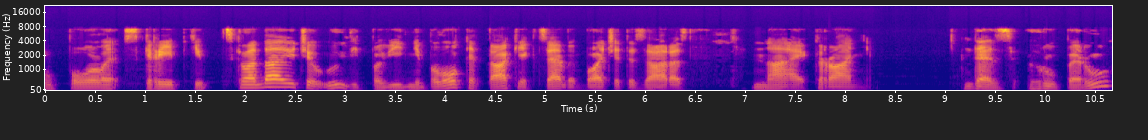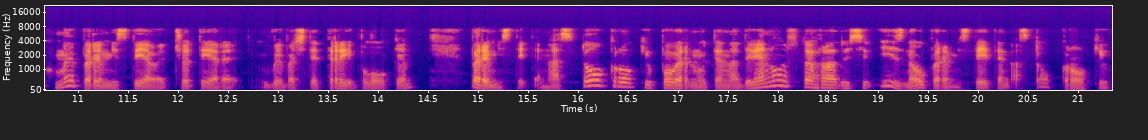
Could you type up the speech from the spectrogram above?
у поле скриптів, складаючи у відповідні блоки, так як це ви бачите зараз на екрані. Де з групи рух ми перемістили 4, вибачте, 3 блоки, перемістити на 100 кроків, повернути на 90 градусів і знову перемістити на 100 кроків.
